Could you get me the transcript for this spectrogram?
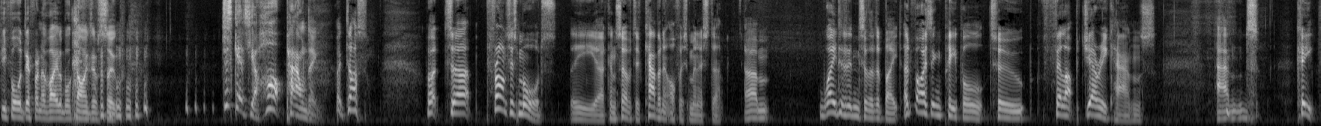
64 different available kinds of soup. just gets your heart pounding. It does. But uh, Francis Maude's, the uh, Conservative Cabinet Office Minister, um, waded into the debate, advising people to fill up jerry cans and keep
